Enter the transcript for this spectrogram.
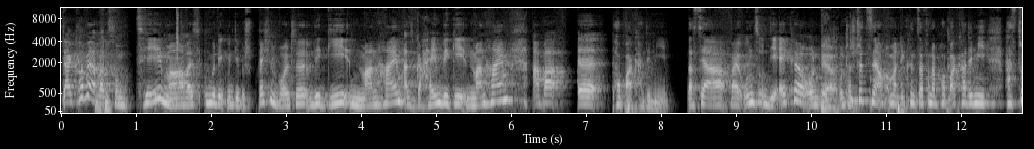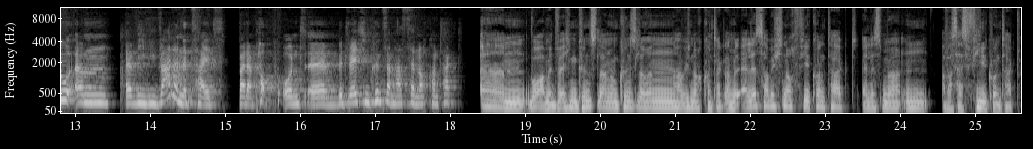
Da kommen wir aber zum Thema, was ich unbedingt mit dir besprechen wollte. WG in Mannheim, also Geheim-WG in Mannheim, aber äh, Popakademie. Das ist ja bei uns um die Ecke und wir Ja. unterstützen ja auch immer die Künstler von der Popakademie. Hast du, ähm, äh, wie, wie war deine Zeit bei der Pop und äh, mit welchen Künstlern hast du denn noch Kontakt? Ähm, boah, mit welchen Künstlern und Künstlerinnen habe ich noch Kontakt? Also mit Alice habe ich noch viel Kontakt, Alice Merton. Aber was heißt viel Kontakt?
